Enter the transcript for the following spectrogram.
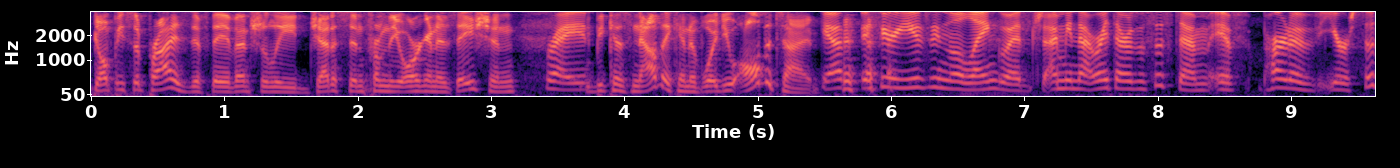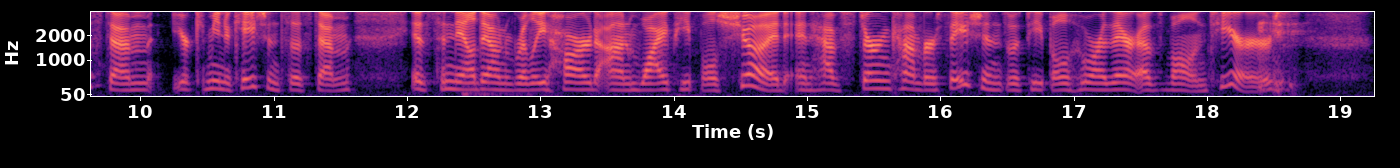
don't be surprised if they eventually jettison from the organization Right. because now they can avoid you all the time Yep. if you're using the language, I mean, that right there is a system. If part of your system, your communication system, is to nail down really hard on why people should and have stern conversations with people who are there as volunteers.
